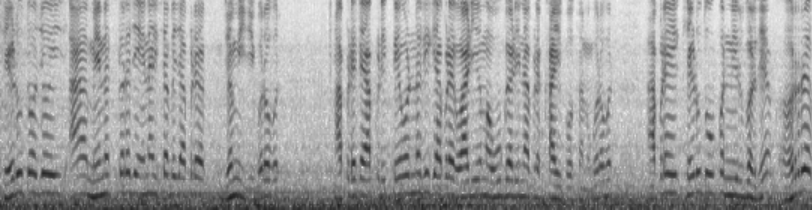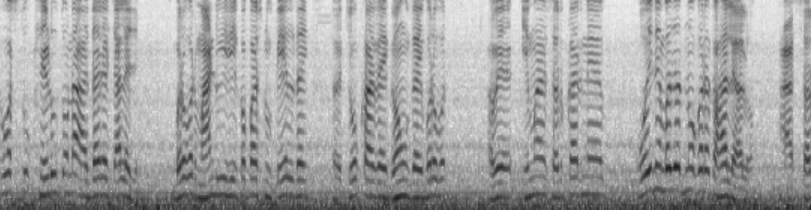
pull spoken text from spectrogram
ખેડૂતો જો આ મહેનત કરે છે, એના હિસાબે જ આપણે જમી જઈએ, બરોબર? આપણે કંઈ આપણી તેવડ નથી કે આપણે વાડીઓમાં ઉગાડીને આપણે ખાઈ પોતાનું, બરાબર? આપણે એ ખેડૂતો ઉપર નિર્ભર છે. હરેક વસ્તુ ખેડૂતોના આધારે ચાલે છે, બરાબર? માંડવીથી કપાસનું તેલ થાય ચોખા થાય, ઘઉં થાય, બરાબર? હવે એમાં સરકારને કોઈને મદદ ન કરે તો હાલે હાલો. આ સર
